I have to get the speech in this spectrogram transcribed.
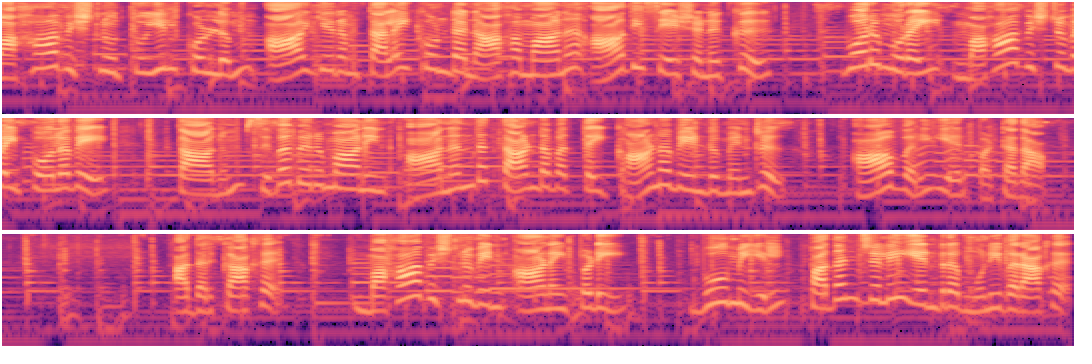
மகாவிஷ்ணு துயில் கொள்ளும் ஆயிரம் தலை கொண்ட நாகமான ஆதிசேஷனுக்கு ஒருமுறை மகாவிஷ்ணுவைப் போலவே தானும் சிவபெருமானின் ஆனந்த தாண்டவத்தை காண வேண்டுமென்று ஆவல் ஏற்பட்டதாம். அதற்காக மகாவிஷ்ணுவின் ஆணைப்படி பூமியில் பதஞ்சலி என்ற முனிவராக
